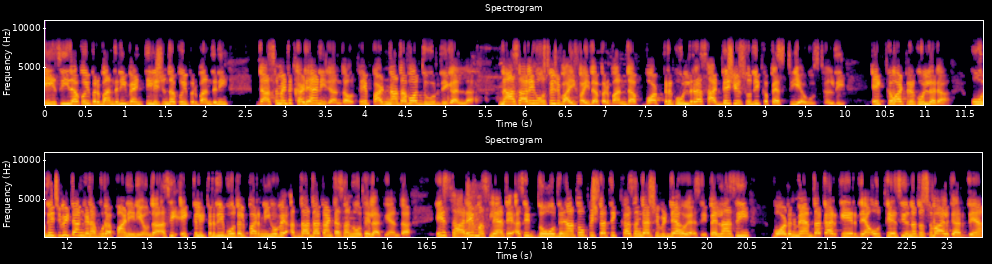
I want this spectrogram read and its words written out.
ਏਸੀ ਦਾ ਕੋਈ ਪ੍ਰਬੰਧ ਨਹੀਂ ਵੈਂਟੀਲੇਸ਼ਨ ਦਾ ਕੋਈ ਪ੍ਰਬੰਧ ਨਹੀਂ। 10 ਮਿੰਟ ਖੜਿਆ ਨਹੀਂ ਜਾਂਦਾ ਉੱਥੇ। ਪੜਨਾ ਤਾਂ ਬਹੁਤ ਦੂਰ ਦੀ ਗੱਲ ਆ। ਨਾ ਸਾਰੇ ਹੋਸਟਲ 'ਚ ਵਾਈਫਾਈ ਦਾ ਪ੍ਰਬੰਧ ਆ। ਵਾਟਰ ਕੂਲਰ ਆ 650 ਦੀ ਕਪੈਸਿਟੀ ਆ ਹੋਸਟਲ ਦੀ। ਇੱਕ ਵਾਟਰ ਕੂਲਰ ਆ। ਉਹਦੇ 'ਚ ਵੀ ਢੰਗ ਨਾਲ ਪੂਰਾ ਪਾਣੀ ਨਹੀਂ ਆਉਂਦਾ। ਅਸੀਂ 1 ਲੀਟਰ ਦੀ ਬੋਤਲ ਭਰਨੀ ਹੋਵੇ, ਅੱਧਾ ਅੱਧਾ ਘੰਟਾ ਸਾਨੂੰ ਉੱਥੇ ਲੱਗ ਜਾਂਦਾ। ਇਹ ਸਾਰੇ ਮਸਲਿਆਂ ਤੇ ਅਸੀਂ 2 ਦਿਨਾਂ ਤੋਂ ਪਿਛਲਾ ਤਿੱਖਾ ਸੰਘਰਸ਼ ਵਿੱਢਿਆ ਹੋਇਆ ਸੀ। ਪਹਿਲਾਂ ਅਸੀਂ ਵਾਰਡਨ ਮੈਮ ਦਾ ਘਰ ਘੇਰਦੇ ਆ, ਉੱਥੇ ਅਸੀਂ ਉਹਨਾਂ ਤੋਂ ਸਵਾਲ ਕਰਦੇ ਆ,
